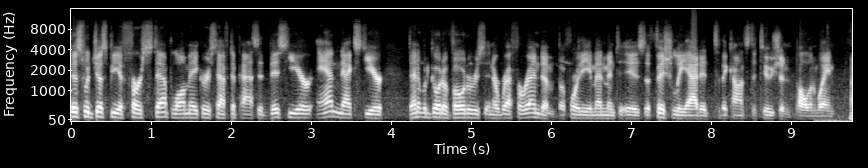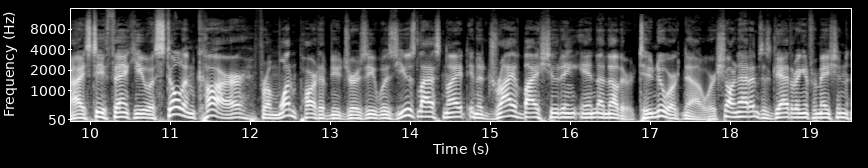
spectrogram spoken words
This would just be a first step. Lawmakers have to pass it this year and next year then it would go to voters in a referendum before the amendment is officially added to the Constitution. Paul and Wayne. All right, Steve, thank you. A stolen car from one part of New Jersey was used last night in a drive by shooting in another. To Newark now, where Sean Adams is gathering information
